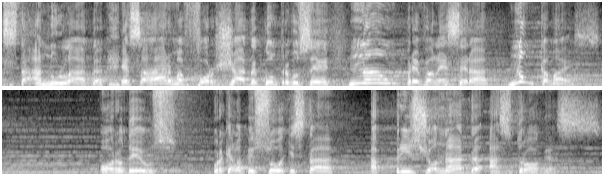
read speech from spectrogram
está anulada. Essa arma forjada contra você não prevalecerá nunca mais. Ora, Deus, por aquela pessoa que está aprisionada às drogas.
